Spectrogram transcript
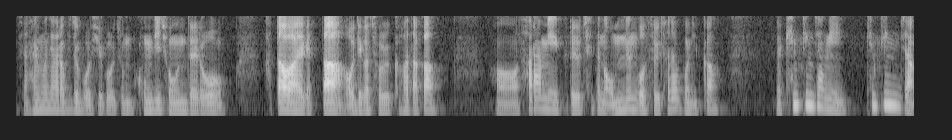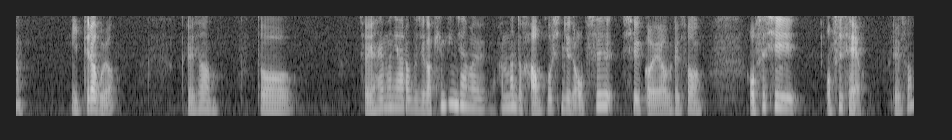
이제 할머니 할아버지를 모시고 좀 공기 좋은 데로 갔다 와야겠다 어디가 좋을까 하다가 어, 사람이 그래도 최대한 없는 곳을 찾아보니까 캠핑장이 캠핑장이 있더라고요. 그래서 또 저희 할머니 할아버지가 캠핑장을 한 번도 가보신 적이 없으실 거예요. 그래서 없으시 없으세요. 그래서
